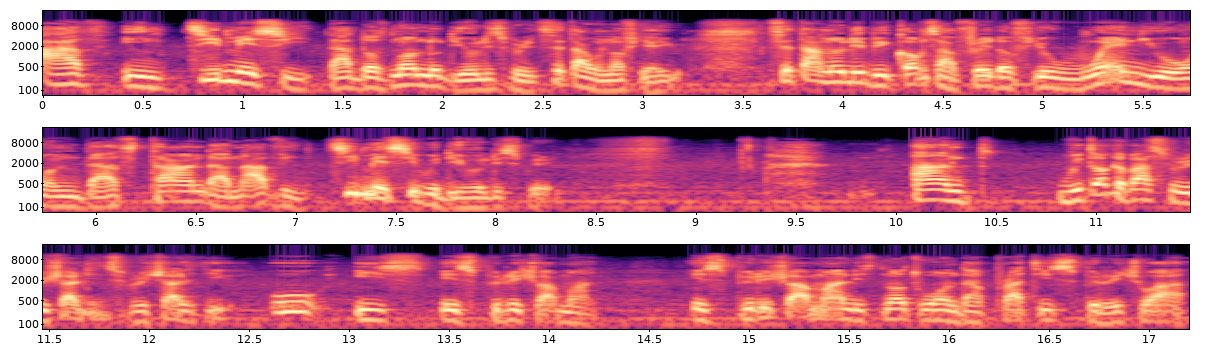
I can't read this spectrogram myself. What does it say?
have intimacy that does not know the Holy Spirit, Satan will not fear you. Satan only becomes afraid of you when you understand and have intimacy with the Holy Spirit. And we talk about spirituality, spirituality. Who is a spiritual man? A spiritual man is not one that practices spiritual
